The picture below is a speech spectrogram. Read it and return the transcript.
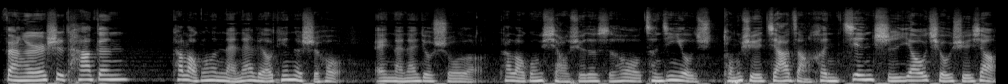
反而是她跟她老公的奶奶聊天的时候，哎，奶奶就说了，她老公小学的时候曾经有同学家长很坚持要求学校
